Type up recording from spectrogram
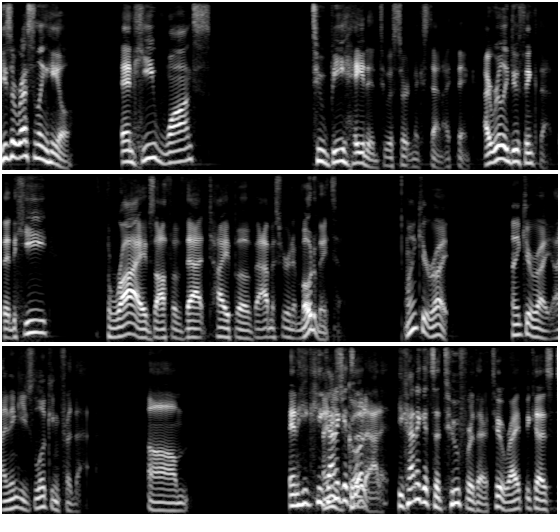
He's a wrestling heel. And he wants to be hated to a certain extent, I think. I really do think that, that he thrives off of that type of atmosphere and it motivates him. I think you're right. I think you're right. I think he's looking for that. Um, And he, he kind of gets good a, at it. He kind of gets a twofer there too, right? Because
